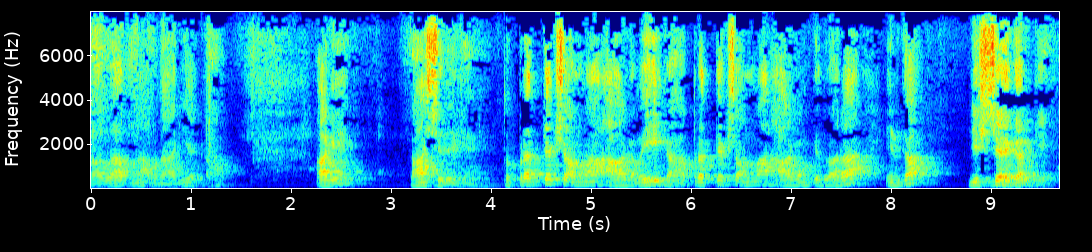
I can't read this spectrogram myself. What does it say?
सर्वात्मा अवधार्य कहा। आगे, भाष्य देखें। तो प्रत्यक्ष अनुमान आगम ही कहा, प्रत्यक्ष अनुमान आगम के द्वारा इनका निश्चय करके,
